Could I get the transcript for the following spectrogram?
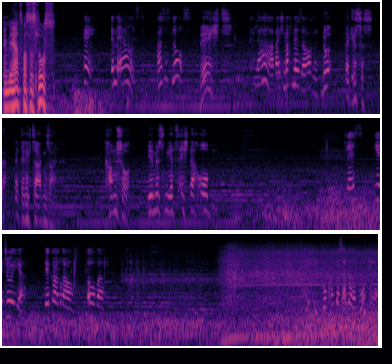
Im Ernst, was ist los? Was ist los? Nichts. Klar, aber ich mach mir Sorgen. Nur vergiss es. Hätte nicht sagen sollen. Komm schon. Wir müssen jetzt echt nach oben. Fliss, hier Julia. Wir kommen Raum. Over. Hey, wo kommt das andere Boot her?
